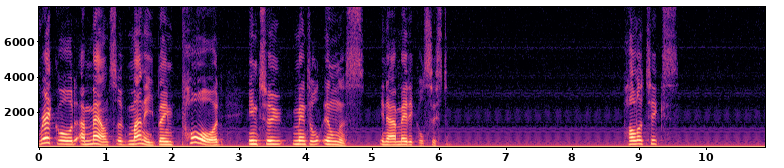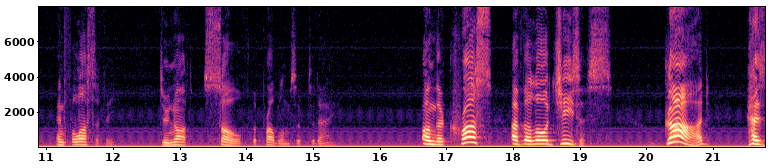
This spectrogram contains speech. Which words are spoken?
record amounts of money being poured into mental illness in our medical system. Politics and philosophy do not solve the problems of today. On the cross of the Lord Jesus, God has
